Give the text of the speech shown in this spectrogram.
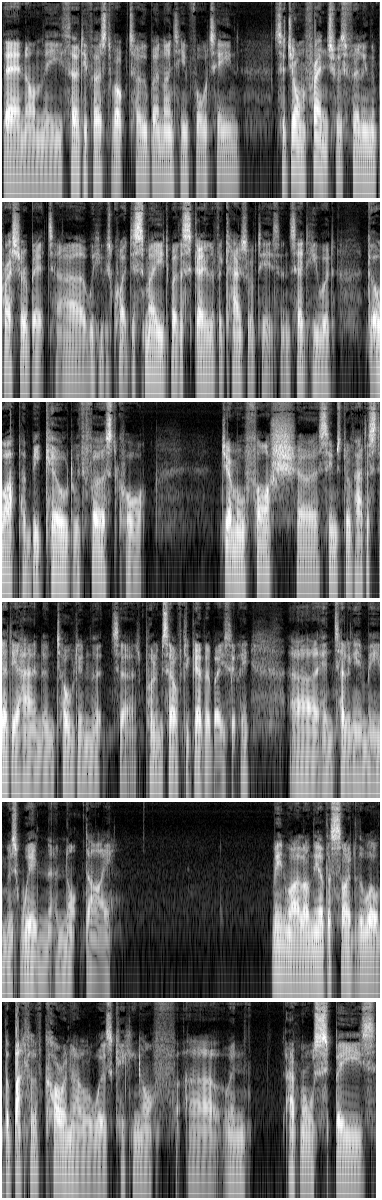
Then, on the 31st of October 1914, Sir John French was feeling the pressure a bit. Uh, he was quite dismayed by the scale of the casualties and said he would go up and be killed with First Corps. General Foch uh, seems to have had a steadier hand and told him that uh, to pull himself together, basically, uh, in telling him he must win and not die. Meanwhile, on the other side of the world, the Battle of Coronel was kicking off uh, when Admiral Spee's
